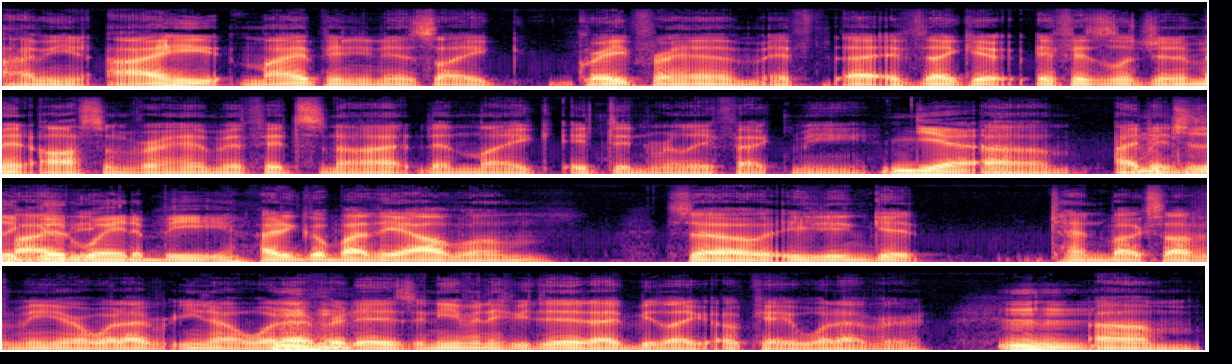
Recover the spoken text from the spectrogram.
I mean, I my opinion is like great for him. If uh, if like it, if it's legitimate, awesome for him. If it's not, then like it didn't really affect me. Yeah, Um, I which didn't is a good the- way to be. I didn't go buy the album, so he didn't get ten bucks off of me or whatever, you know, whatever it Mhm. is. And even if he did, I'd be like, okay, whatever. Mhm. Um,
